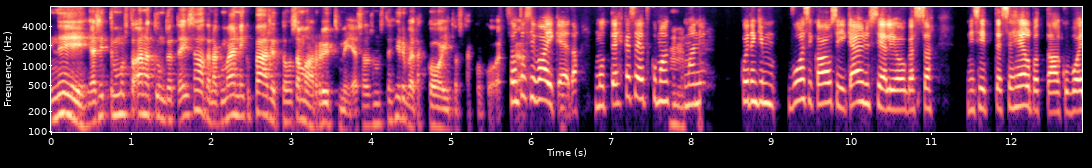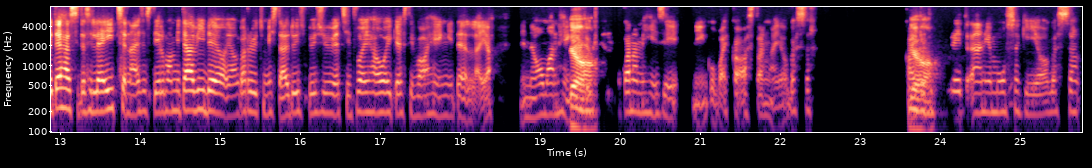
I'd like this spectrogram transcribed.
niin, ja sitten musta aina tuntuu, että ei saatana, kun mä en niin pääse tuohon samaan rytmiin, ja se on semmoista hirveätä koitosta koko ajan. Se on tosi vaikeaa, mutta ehkä se, että kun mä, hmm. mä oon kuitenkin vuosikausia käynyt siellä joogassa, niin sitten se helpottaa, kun voi tehdä sitä sille itsenäisesti ilman mitään videoa, jonka rytmistä täytyisi pysyä, että sitten voi ihan oikeasti vaan hengitellä ja mennä oman hengityksen mukana, mihin si, niin kuin vaikka Astanga joogassa, kaiken ja muussakin joogassa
